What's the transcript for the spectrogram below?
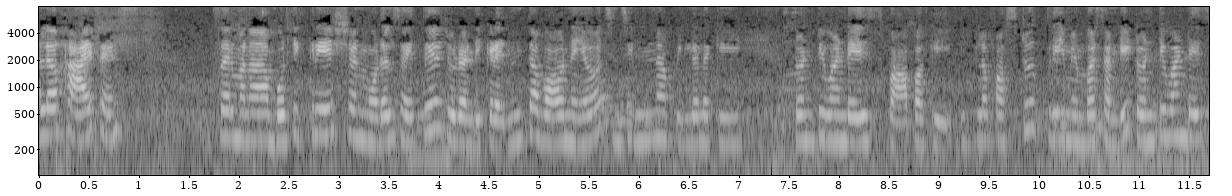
Hello hi friends. సార్ మన బొటిక్ క్రియేషన్ మోడల్స్ అయితే చూడండి ఇక్కడ ఎంత బాగున్నాయో. చిన్న చిన్న పిల్లలకి ట్వంటీ వన్ డేస్ పాపకి. ఇట్లా ఫస్ట్ త్రీ మెంబర్స్ అండి. ట్వంటీ వన్ డేస్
